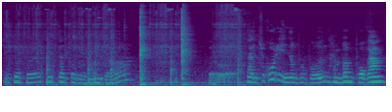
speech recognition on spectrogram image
시계를 안단 쪽으로 넘겨 요 단추골이 있는 부분 한번 보강.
